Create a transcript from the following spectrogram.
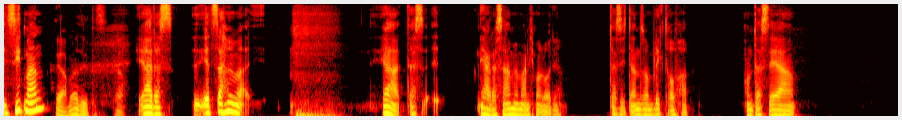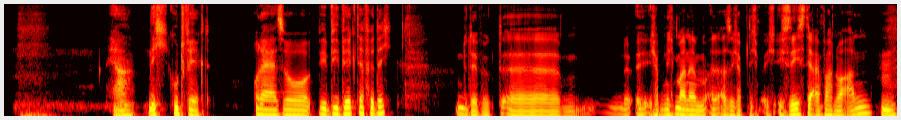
sieht man, Ja, man sieht es. Ja. ja, das, jetzt sag mir mal, ja, das, äh, ja, das sagen mir manchmal Leute, dass ich dann so einen Blick drauf habe. Und dass der, ja, nicht gut wirkt. Oder so, wie, wie wirkt der für dich? Der wirkt, ähm, ich habe nicht mal eine, also ich habe nicht, ich, ich sehe es dir einfach nur an Hm.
